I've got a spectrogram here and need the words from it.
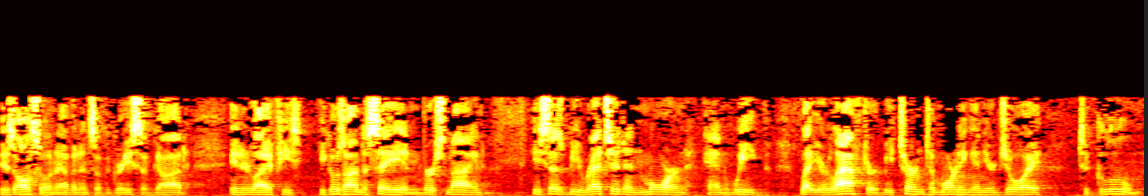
is also an evidence of the grace of God in your life. He, he goes on to say in verse 9, he says, Be wretched and mourn and weep. Let your laughter be turned to mourning and your joy to gloom.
